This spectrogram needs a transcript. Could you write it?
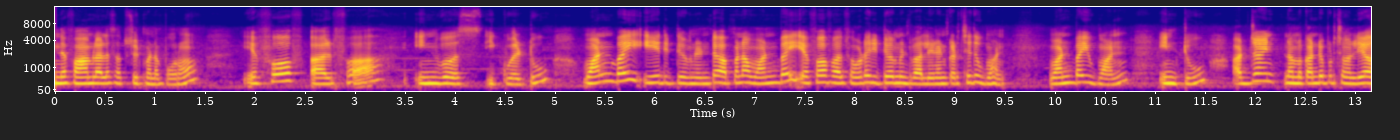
இந்த ஃபார்முலாவில் சப்ஸ்டியூட் பண்ண போகிறோம் f of alpha inverse equal to one by A determinant அப்போனா ஒன் பை எஃப் ஆஃப் ஆல்ஃபாவோட டிட்டர்மினன்ட் வேல்யூ என்னென்னு கிடச்சது one one by one into adjoint நம்ம கண்டுபிடிச்சோம் இல்லையா?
